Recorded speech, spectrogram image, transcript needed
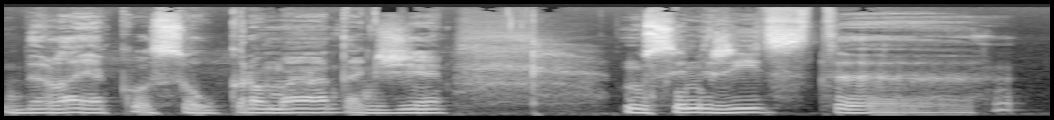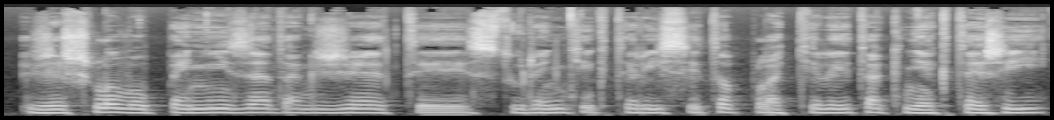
byla jako soukromá, takže musím říct, eh, že šlo o peníze, takže ty studenti, kteří si to platili, tak někteří,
